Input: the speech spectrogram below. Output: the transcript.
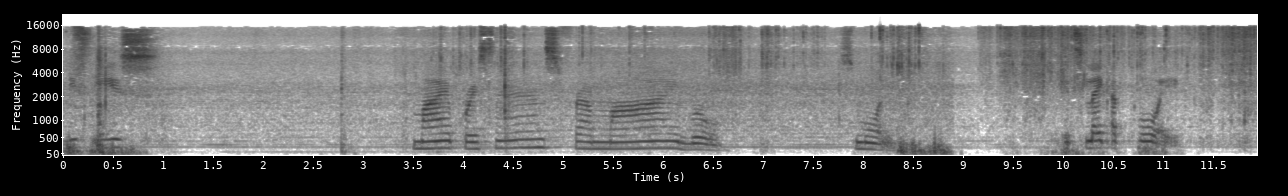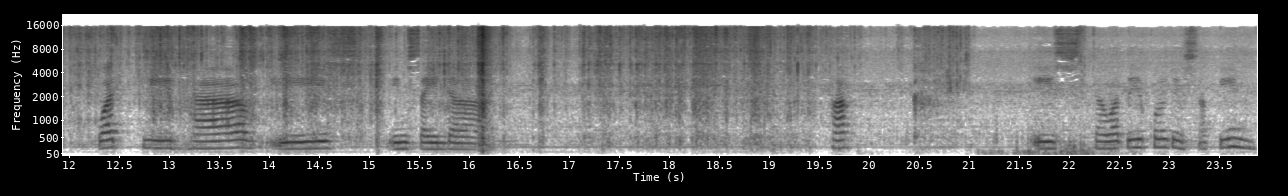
this is my presents from my bro. Small. It's like a toy. What we have is inside the pack. Is the what do you call this? A pin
